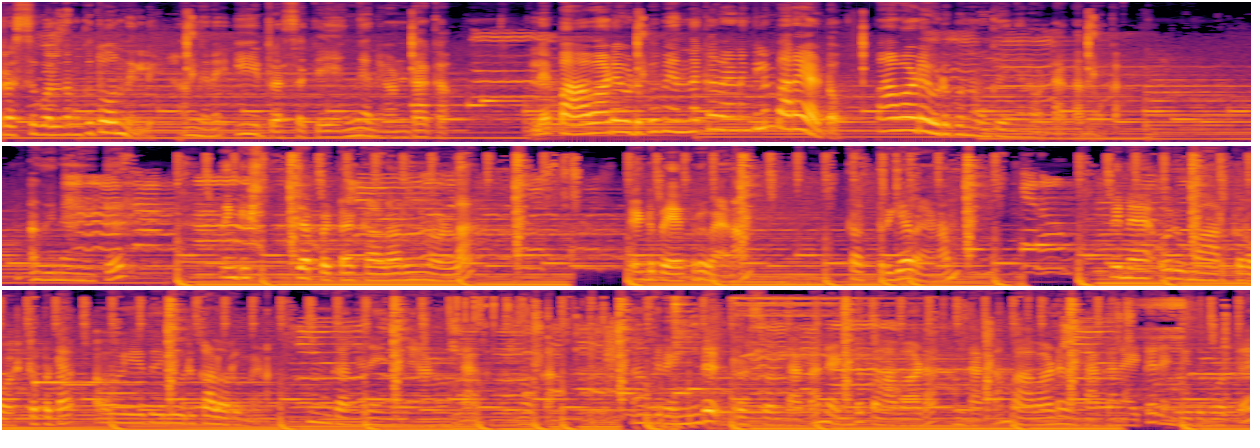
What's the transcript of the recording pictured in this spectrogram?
ഡ്രസ്സ് പോലെ നമുക്ക് തോന്നില്ലേ? അങ്ങനെ ഈ ഡ്രസ്സൊക്കെ എങ്ങനെ ഉണ്ടാക്കാം? അല്ലെ പാവാട ഉടുപ്പും എന്നൊക്കെ വേണമെങ്കിലും പറയാട്ടോ പാവാട ഉടുപ്പും നമുക്ക് എങ്ങനെ ഉണ്ടാക്കാൻ നോക്കാം. അതിനായിട്ട് നിങ്ങൾക്ക് ഇഷ്ടപ്പെട്ട കളറിലുള്ള രണ്ട് പേപ്പർ വേണം കത്രിക വേണം പിന്നെ ഒരു മാർക്കറോ ഇഷ്ടപ്പെട്ട ഏതെങ്കിലും ഒരു കളറും വേണം. നമുക്ക് അങ്ങനെ എങ്ങനെയാണ് ഉണ്ടാക്കുന്നത് നോക്കാം. നമുക്ക് രണ്ട് ഡ്രസ്സ് ഉണ്ടാക്കാം രണ്ട് പാവാട ഉണ്ടാക്കാം. പാവാട ഉണ്ടാക്കാനായിട്ട് രണ്ട് ഇതുപോലത്തെ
